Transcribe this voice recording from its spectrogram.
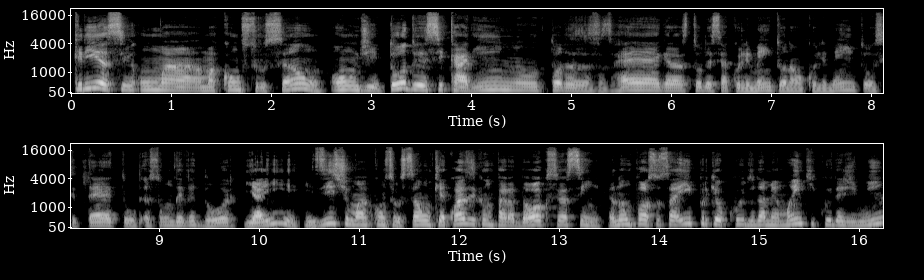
cria-se uma, uma construção onde todo esse carinho, todas essas regras, todo esse acolhimento ou não acolhimento, esse teto, eu sou um devedor. E aí, existe uma construção que é quase que um paradoxo, é assim, eu não posso sair porque eu cuido da minha mãe que cuida de mim,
